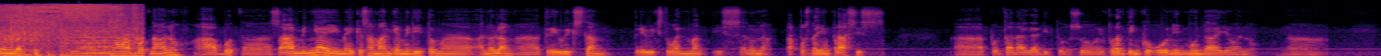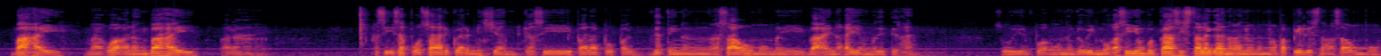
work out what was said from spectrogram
Hanggang laki. Kaya mga abot na ano, abot na sa amin nga eh, may kasamahan kami dito mga ano lang, 3 weeks lang. 3 weeks to 1 month is ano na, tapos na yung process. Ah, punta na agad dito. So, importante kukunin muna yung ano, na bahay, makakuha ka ng bahay para kasi isa po sa requirements yan kasi para po pagdating ng asawa mo may bahay na kayong matitirhan. So yun po ang unang gawin mo kasi yung pag-process talaga ng ano ng mga papeles ng asawa mo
